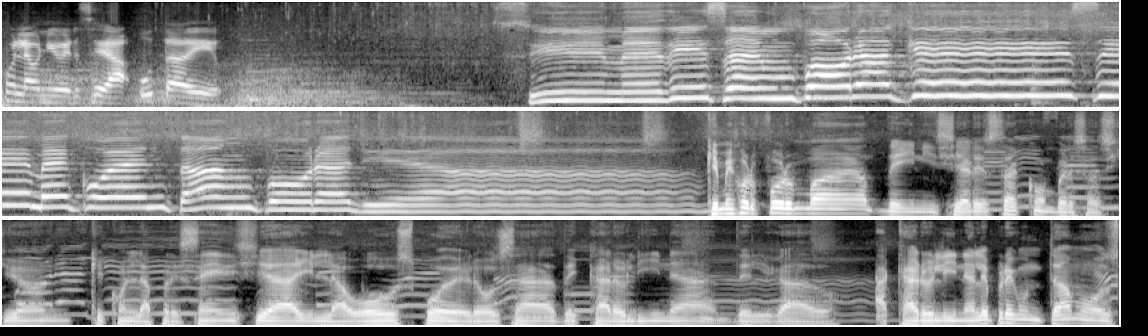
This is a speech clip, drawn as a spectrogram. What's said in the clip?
con la Universidad UTADEO. Si me dicen por aquí, si me cuentan por allá. ¿Qué mejor forma de iniciar esta conversación que con la presencia y la voz poderosa de Carolina Delgado? A Carolina le preguntamos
